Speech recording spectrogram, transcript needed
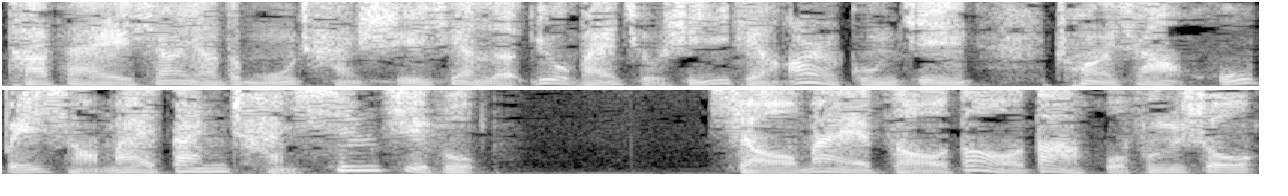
它在襄阳的亩产实现了六百九十一点二公斤，创下湖北小麦单产新纪录。小麦早稻大获丰收，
